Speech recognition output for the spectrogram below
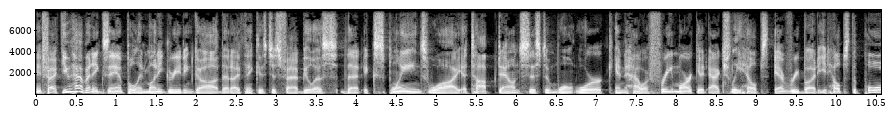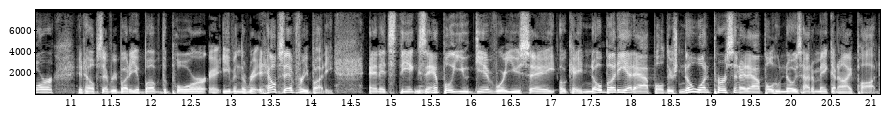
In fact, you have an example in Money, Greed, and God that I think is just fabulous that explains why a top down system won't work and how a free market actually helps everybody. It helps the poor, it helps everybody above the poor, even the rich, it helps everybody. And it's the mm-hmm. example you give where you say, okay, nobody at Apple, there's no one person at Apple who knows how to make an iPod.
